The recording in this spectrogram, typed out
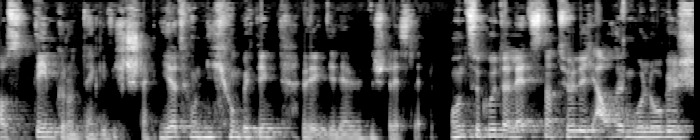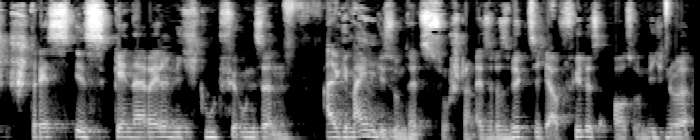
aus dem Grund dein Gewicht stagniert und nicht unbedingt wegen den erhöhten Stresslevel. Und zu guter Letzt natürlich auch irgendwo logisch, Stress ist generell nicht gut für unseren allgemeinen Gesundheitszustand. Also das wirkt sich auf vieles aus und nicht nur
